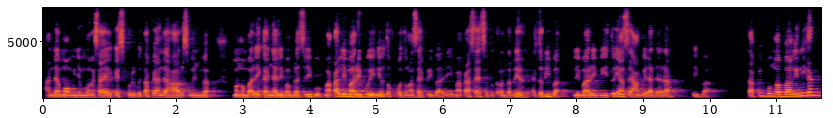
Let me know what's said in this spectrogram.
anda mau minjem uang saya ke sepuluh ribu, tapi Anda harus mengembalikannya lima belas ribu. Maka lima ribu ini untuk keuntungan saya pribadi. Maka saya sebut rentenir, itu riba. Lima ribu itu yang saya ambil adalah riba. Tapi bunga bank ini kan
